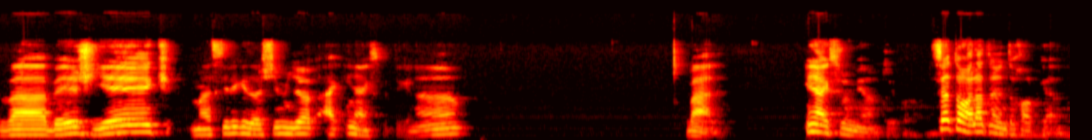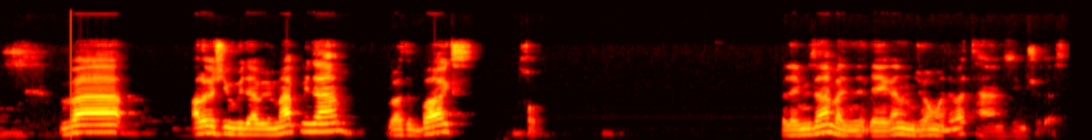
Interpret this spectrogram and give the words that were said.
و بهش یک مسیری که داشتیم اینجا این عکس بود دیگه نه؟ بله. این عکس رو میارم توی کار. سه تا حالت رو انتخاب کردم. و حالا بهش UVW map میدم. رات box خب. poly می‌زنم و دقیقا اونجا اومده و تنظیم شده است.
